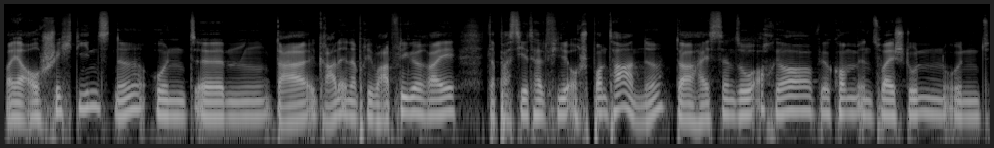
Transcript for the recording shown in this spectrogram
War ja auch Schichtdienst, ne? Und ähm, da, gerade in der Privatfliegerei, da passiert halt viel auch spontan, ne? Da heißt dann so, ach ja, wir kommen in zwei Stunden und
